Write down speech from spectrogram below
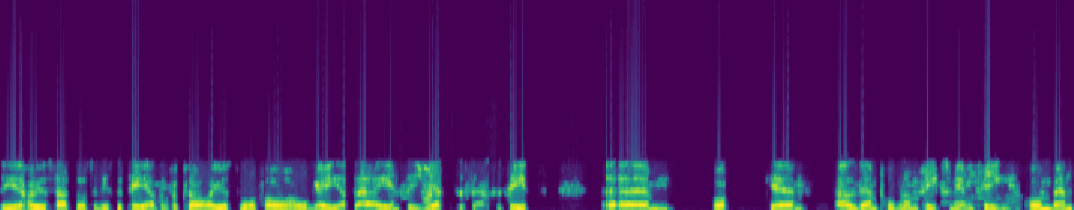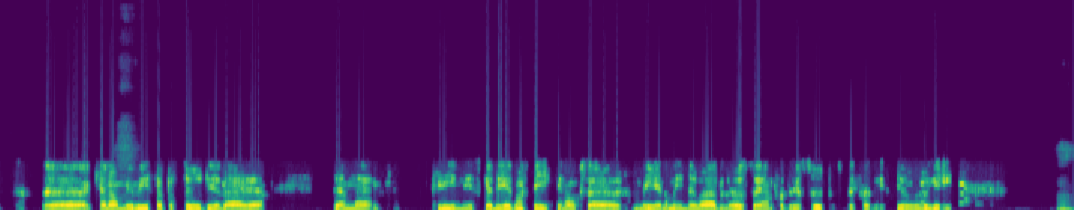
vi har ju satt oss och diskuterat och förklarat just vår farhåga i att det här är inte jättesensitivt. Eh, och ehm, all den problematik som är omkring. Omvänt eh, kan de ju visa på studier där eh, den eh, kliniska diagnostiken också är mer eller mindre värdelös även för du är superspecialist i urologi. Mm.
